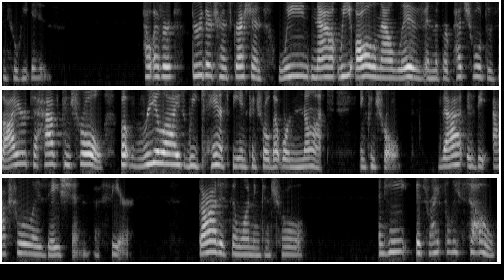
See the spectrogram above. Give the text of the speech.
and who he is. However, through their transgression, we now we all now live in the perpetual desire to have control, but realize we can't be in control, that we're not in control. That is the actualization of fear. God is the one in control, and he is rightfully so.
